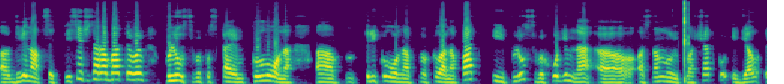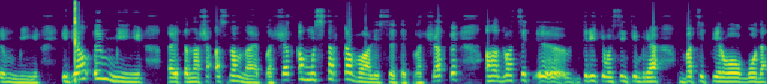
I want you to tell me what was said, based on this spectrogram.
12 тысяч, зарабатываем, плюс выпускаем клона, 3 клона в кланопад и плюс выходим на э, основную площадку Идеал М Мини. Идеал М Мини – это наша основная площадка. Мы стартовали с этой площадкой 23 э, сентября 2021 года.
